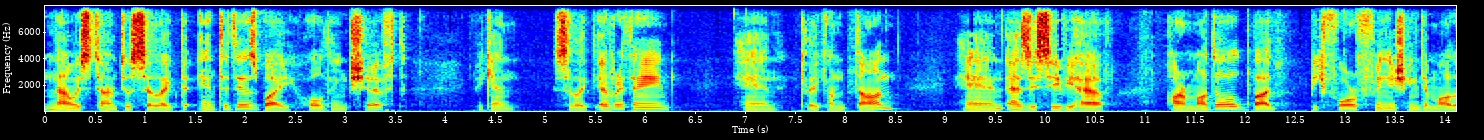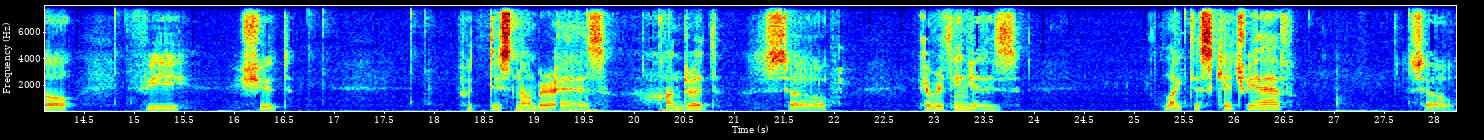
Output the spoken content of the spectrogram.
now it's time to select the entities by holding shift we can select everything and click on done. And as you see we have our model but before finishing the model we should put this number as 100 so everything is like the sketch we have. So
